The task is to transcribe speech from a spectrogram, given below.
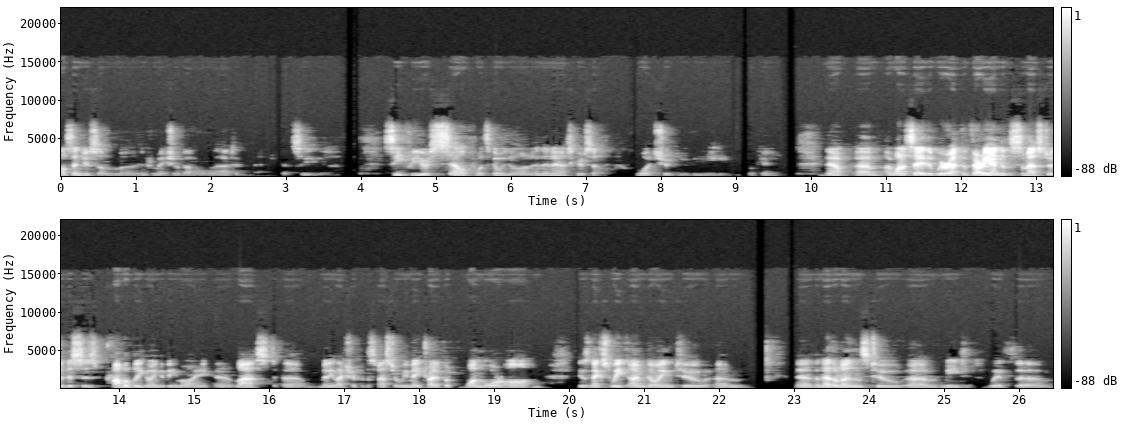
I'll send you some uh, information about all that. Let's see. See for yourself what's going on, and then ask yourself, what should you be eating? Okay. Now, um, I want to say that we're at the very end of the semester. This is probably going to be my uh, last uh, mini lecture for the semester. We may try to put one more on because next week I'm going to um, uh, the Netherlands to um, meet with um,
